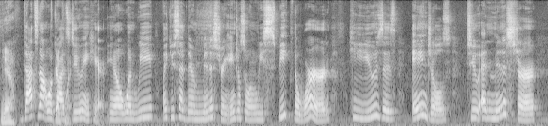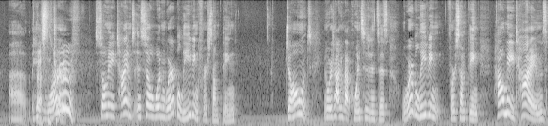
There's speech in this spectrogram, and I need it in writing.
Yeah. That's not what Great God's point. doing here. You know, when we, like you said, they're ministering angels. So when we speak the word, he uses angels to administer uh, his That's word truth. so many times. And so when we're believing for something, don't, you know, we're talking about coincidences. When we're believing for something, how many times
